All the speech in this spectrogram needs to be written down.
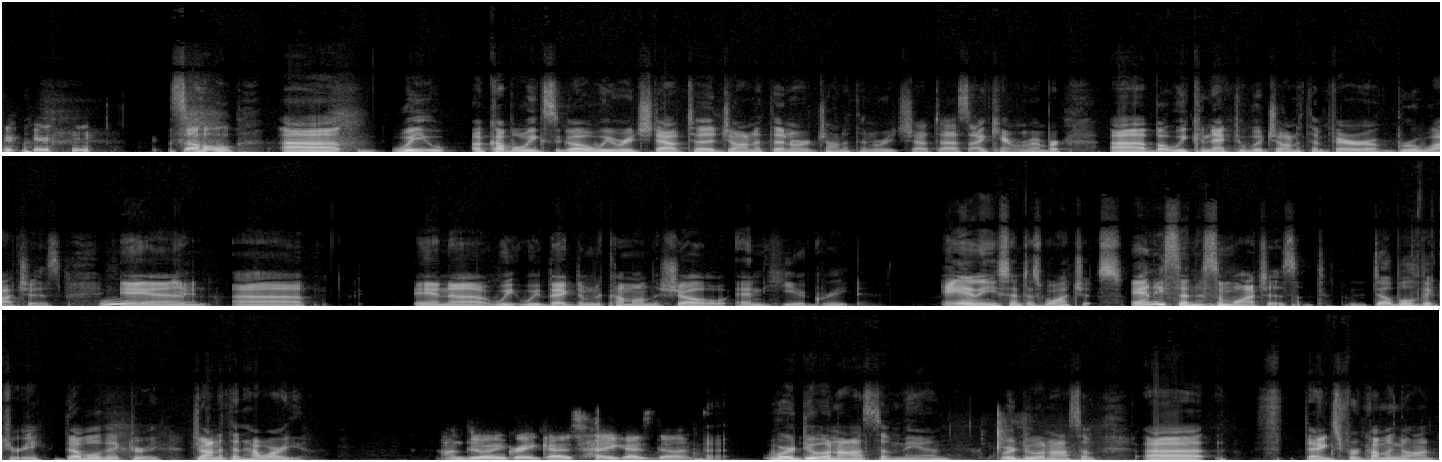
so, uh, we a couple weeks ago we reached out to Jonathan, or Jonathan reached out to us. I can't remember, uh, but we connected with Jonathan Ferrer of Brew Watches, and uh, and uh, we we begged him to come on the show, and he agreed. And he sent us watches. And he sent us some watches. Double victory. Double victory. Jonathan, how are you? I'm doing great, guys. How you guys doing? We're doing awesome, man. We're doing awesome. Uh, th- thanks for coming on.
